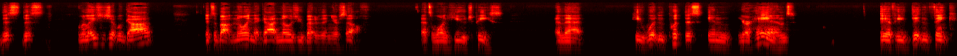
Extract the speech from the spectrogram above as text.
this this relationship with God, it's about knowing that God knows you better than yourself. That's one huge piece. And that he wouldn't put this in your hands if he didn't think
